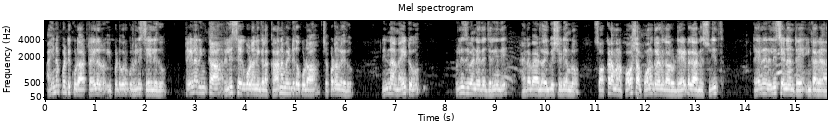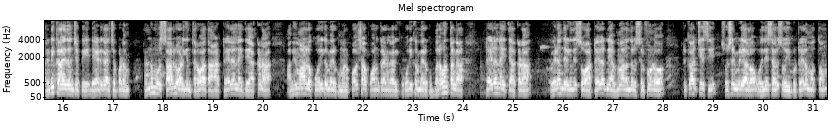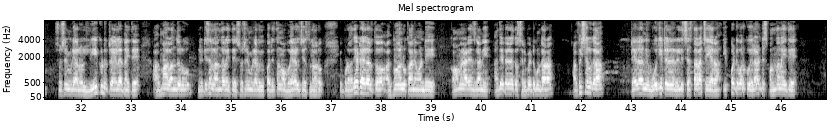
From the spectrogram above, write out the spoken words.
అయినప్పటికీ కూడా ట్రైలర్ ఇప్పటి వరకు రిలీజ్ చేయలేదు. ట్రైలర్ ఇంకా రిలీజ్ చేయకపోవడానికి గల కారణం ఏంటిదో కూడా చెప్పడం లేదు. నిన్న నైటు రిలీజ్ ఈవెంట్ అయితే జరిగింది హైదరాబాద్లో ఎల్బీ స్టేడియంలో. సో అక్కడ మన పవర్ స్టార్ పవన్ కళ్యాణ్ గారు డైరెక్టర్ గారిని సుజిత్ ట్రైలర్ని రిలీజ్ చేయండి అంటే ఇంకా రెడీ కాలేదని చెప్పి డైరెక్టర్ గారు చెప్పడం రెండు మూడు సార్లు అడిగిన తర్వాత ఆ ట్రైలర్ని అయితే అక్కడ అభిమానుల కోరిక మేరకు మన పవర్ స్టార్ పవన్ కళ్యాణ్ గారికి కోరిక మేరకు బలవంతంగా ట్రైలర్ని అయితే అక్కడ వేయడం జరిగింది. సో ఆ ట్రైలర్ని అభిమానులందరూ సెల్ ఫోన్లో రికార్డ్ చేసి సోషల్ మీడియాలో వదిలేశారు. సో ఇప్పుడు ట్రైలర్ మొత్తం సోషల్ మీడియాలో లీక్డ్ ట్రైలర్ని అయితే అభిమానులందరూ నెటిజన్లు అందరూ అయితే సోషల్ మీడియాలో విపరీతంగా వైరల్ చేస్తున్నారు. ఇప్పుడు అదే ట్రైలర్తో అభిమానులు కానివ్వండి కామన్ ఆడియన్స్ కానీ అదే ట్రైలర్తో సరిపెట్టుకుంటారా? అఫీషియల్గా ట్రైలర్ని ఓజీ ట్రైలర్ రిలీజ్ చేస్తారా చేయరా ఇప్పటి వరకు ఎలాంటి స్పందన అయితే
